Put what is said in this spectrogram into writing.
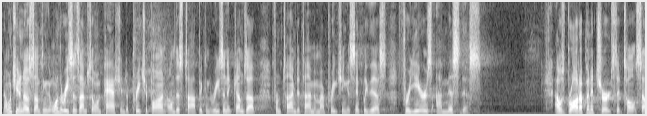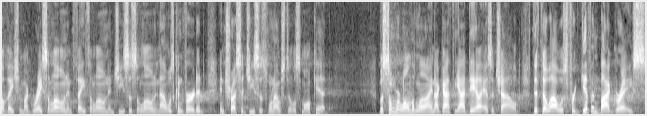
Now, I want you to know something that one of the reasons I'm so impassioned to preach upon on this topic, and the reason it comes up from time to time in my preaching, is simply this. For years, I missed this. I was brought up in a church that taught salvation by grace alone and faith alone and Jesus alone, and I was converted and trusted Jesus when I was still a small kid. But somewhere along the line, I got the idea as a child that though I was forgiven by grace,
